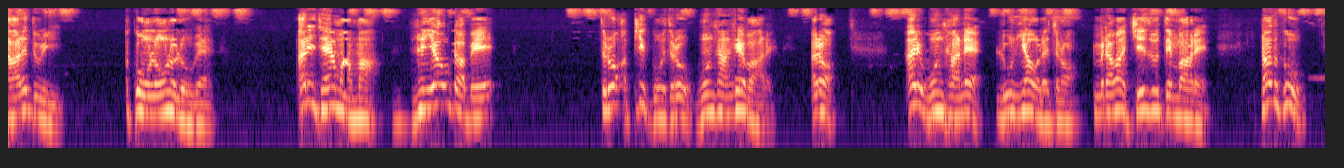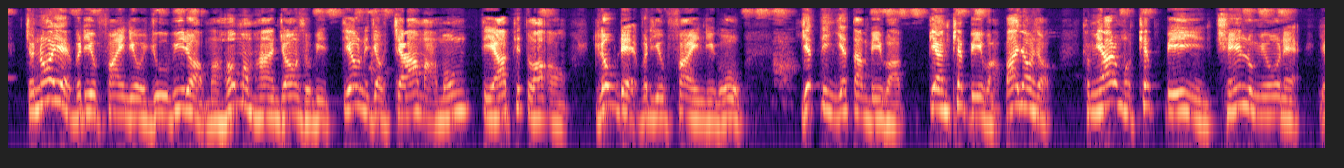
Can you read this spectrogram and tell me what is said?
လာတဲ့သူတွေအကုန်လုံးလို့လို့ပဲအဲ့ဒီထဲမှာမှနှစ်ယောက်ကပဲသူတို့အပြစ်ကိုသူတို့ဝန်ခံခဲ့ပါတယ်အဲ့တော့အဲ့ဒီဝန်ခံတဲ့လူနှစ်ယောက်ကိုလည်းကျွန်တော်အင်မတန်မှကျေးဇူးတင်ပါတယ်နောက်တစ်ခု ကျွန်တော်ရဲ့ video file တွေကိုယူပြီးတော့မဟုတ်မမှန်ကြောင်းဆိုပြီးတယောက်နဲ့တယောက်ကြားမှာအမုန်းတရားဖြစ်သွားအောင်လုပ်တဲ့ video file တွေကိုရက်တင်ရက်တန်ပေးပါပြန်ဖြတ်ပေးပါဘာကြောင့်ဆိုခမရတို့မဖြတ်ပေးရင်ချင်းလူမျိုးနဲ့ရ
